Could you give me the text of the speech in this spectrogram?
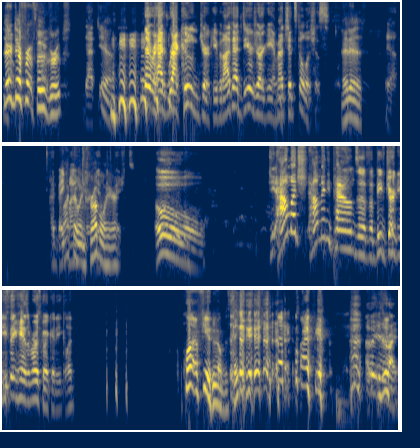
They're no, different food groups. that yeah. Yeah, Never had raccoon jerky, but I've had deer jerky, and that shit's delicious. it is. Yeah. I'd make my Macho own in trouble here. Oh, you, how much? How many pounds of uh, beef jerky you think has Handsome Earthquake could eat, Glenn? Quite a few, obviously. I Quite a few. think you're right.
